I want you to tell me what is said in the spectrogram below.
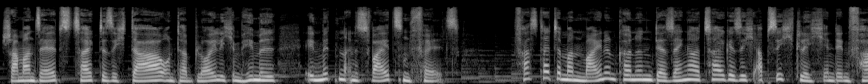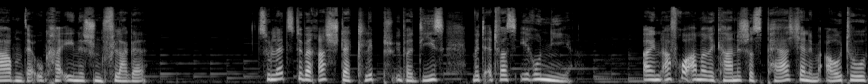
Schaman selbst zeigte sich da unter bläulichem Himmel inmitten eines Weizenfelds. Fast hätte man meinen können, der Sänger zeige sich absichtlich in den Farben der ukrainischen Flagge. Zuletzt überrascht der Clip überdies mit etwas Ironie – ein afroamerikanisches Pärchen im Auto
